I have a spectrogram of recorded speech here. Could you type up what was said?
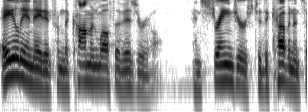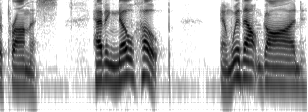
alienated from the commonwealth of Israel, and strangers to the covenants of promise, having no hope and without God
